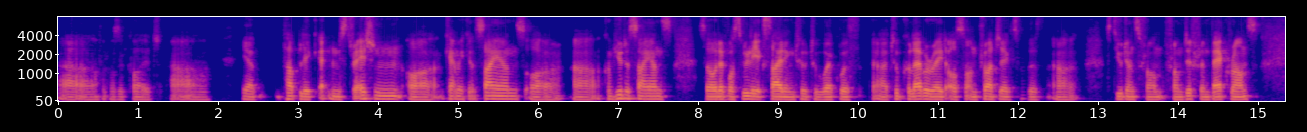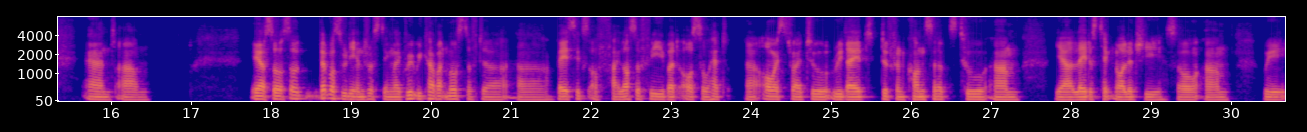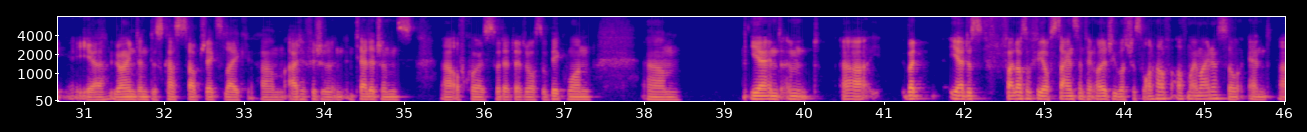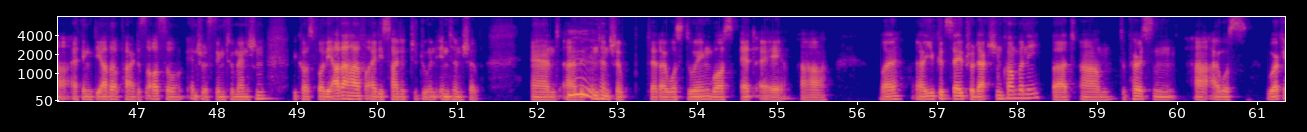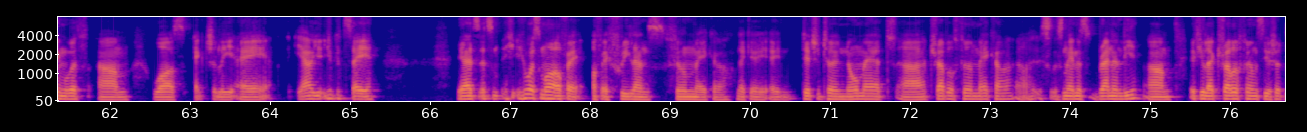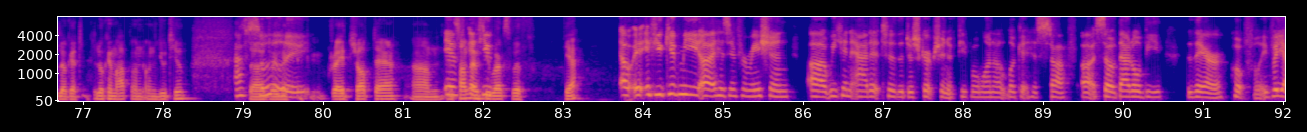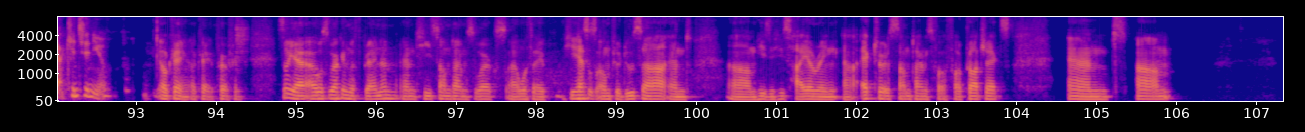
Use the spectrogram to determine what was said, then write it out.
uh, what was it called? Uh, yeah, public administration or chemical science or uh, computer science. So that was really exciting to to work with, uh, to collaborate also on projects with uh, students from from different backgrounds, and um, yeah, so so that was really interesting. Like we, we covered most of the uh, basics of philosophy, but also had uh, always tried to relate different concepts to um, yeah latest technology. So um, we yeah learned and discussed subjects like um, artificial intelligence, uh, of course. So that that was a big one. Um, yeah, and and uh, but yeah, this philosophy of science and technology was just one half of my minor. So, and uh, I think the other part is also interesting to mention because for the other half, I decided to do an internship, and uh, mm. the hmm. internship that I was doing was at a uh, well, uh, you could say production company, but um, the person uh, I was working with um, was actually a yeah, you, you could say yeah, it's it's he was more of a of a freelance filmmaker, like a, a digital nomad uh, travel filmmaker. Uh, his, his, name is Brandon Li. Um, if you like travel films, you should look at look him up on, on YouTube. Absolutely, so great job there. Um, if, and sometimes you, he works with yeah. Oh, if you give me uh, his information, uh, we can add it to the description if people want to look at his stuff. Uh, so that'll be there hopefully. But yeah, continue. Okay, okay, perfect. So yeah, I was working with Brandon, and he sometimes works uh, with a. He has his own producer, and um, he's he's hiring uh, actors sometimes for for projects, and um,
